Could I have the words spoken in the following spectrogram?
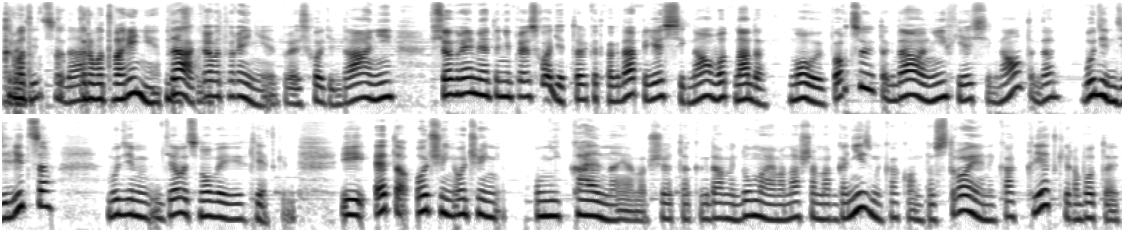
Кровот... родится, да. кровотворение. Происходит. Да, кровотворение происходит, да. Они все время это не происходит, только когда есть сигнал, вот надо новую порцию, тогда у них есть сигнал, тогда будем делиться, будем делать новые клетки. И это очень-очень уникальное вообще-то, когда мы думаем о нашем организме, как он построен и как клетки работают.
